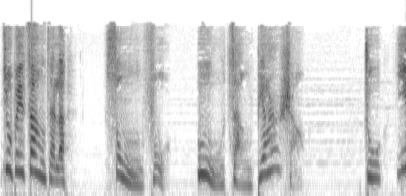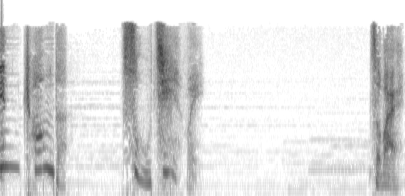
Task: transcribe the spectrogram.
就被葬在了宋父墓葬边上，主阴昌的宿界位。此外，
